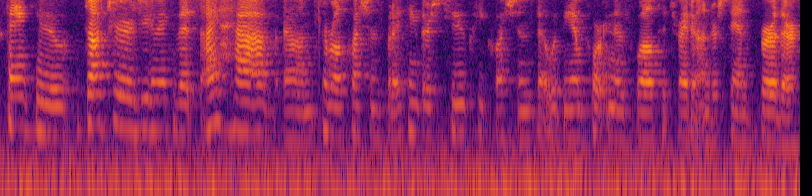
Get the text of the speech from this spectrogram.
Thank you. Dr. Judy Mikovits, I have um, several questions, but I think there's two key questions that would be important as well to try to understand further.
